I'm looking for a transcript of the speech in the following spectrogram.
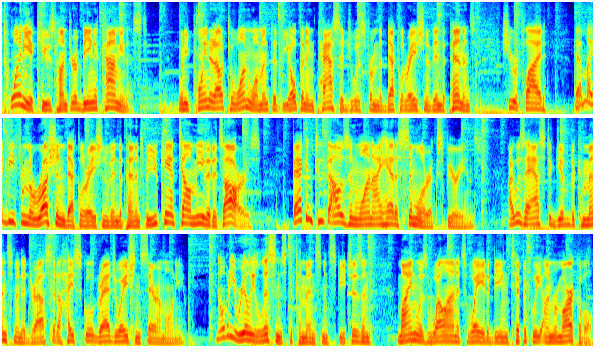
20 accused Hunter of being a communist. When he pointed out to one woman that the opening passage was from the Declaration of Independence, she replied, That might be from the Russian Declaration of Independence, but you can't tell me that it's ours. Back in 2001, I had a similar experience. I was asked to give the commencement address at a high school graduation ceremony. Nobody really listens to commencement speeches, and mine was well on its way to being typically unremarkable.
